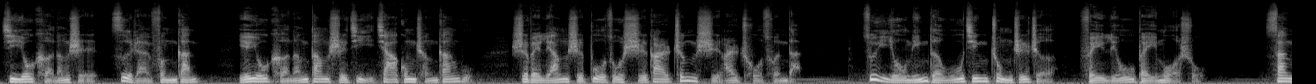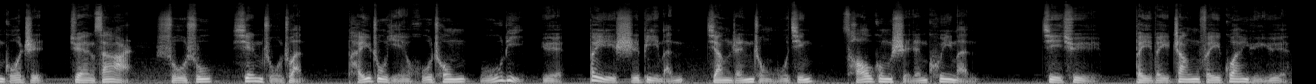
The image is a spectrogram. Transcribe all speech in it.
既有可能是自然风干，也有可能当时既加工成干物，是为粮食不足时干蒸食而储存的。最有名的吴京种植者，非刘备莫属。《三国志》卷三二《蜀书·先主传》，裴注引胡冲吴立曰：“备食闭门，将人种吴京，曹公使人窥门，既去，备谓张飞、关羽曰：‘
